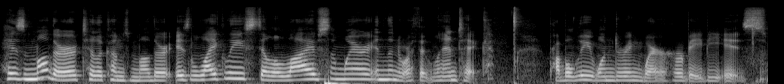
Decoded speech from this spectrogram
His mother, Tilikum's mother, is likely still alive somewhere in the North Atlantic, probably wondering where her baby is.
